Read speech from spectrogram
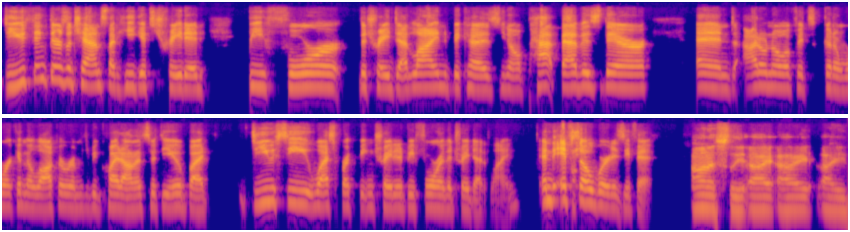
Do you think there's a chance that he gets traded before the trade deadline? Because, you know, Pat Bev is there. And I don't know if it's going to work in the locker room, to be quite honest with you. But do you see Westbrook being traded before the trade deadline? And if so, where does he fit? Honestly, I I I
